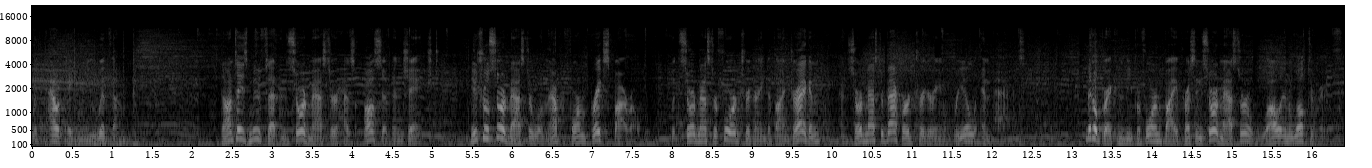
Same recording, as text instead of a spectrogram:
without taking you with them. Dante's moveset in Swordmaster has also been changed. Neutral Swordmaster will now perform Break Spiral, with Swordmaster forward triggering Divine Dragon, and Swordmaster backward triggering Real Impact. Middle break can be performed by pressing Swordmaster while in Welter move.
